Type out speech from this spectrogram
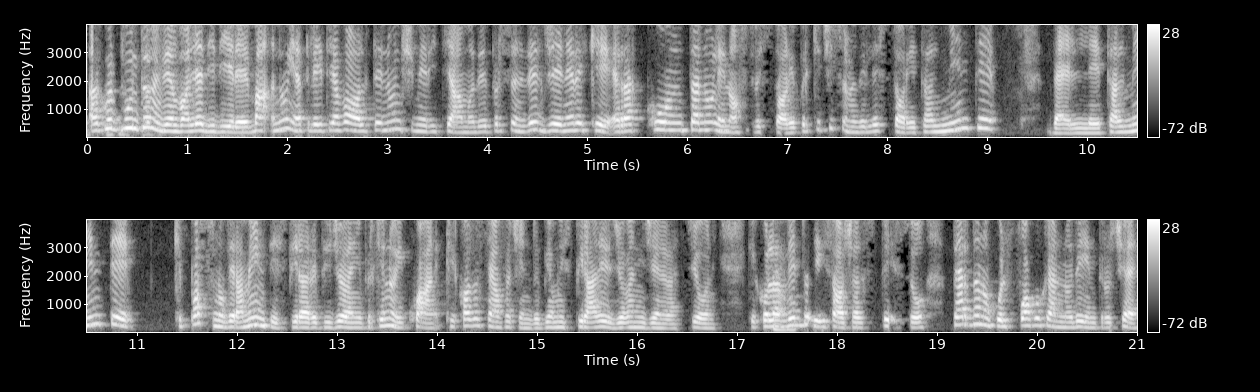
A quel punto mi viene voglia di dire, ma noi atleti a volte non ci meritiamo delle persone del genere che raccontano le nostre storie, perché ci sono delle storie talmente belle, talmente che possono veramente ispirare più giovani, perché noi qua che cosa stiamo facendo? Dobbiamo ispirare le giovani generazioni, che con l'avvento dei social spesso perdono quel fuoco che hanno dentro, cioè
